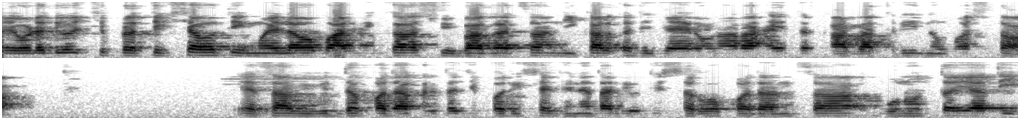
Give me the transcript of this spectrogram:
एवढ्या दिवसची प्रतीक्षा होती महिला व बालविकास विभागाचा निकाल कधी जाहीर होणार आहे? तर काल रात्री नऊ वाजता याचा विविध पदाकरिताची परीक्षा घेण्यात आली होती. सर्व पदांचा गुणोत्तर यादी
